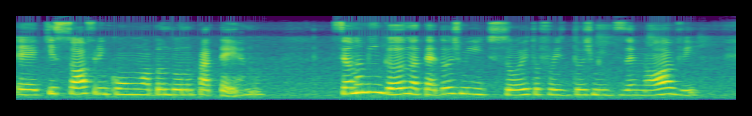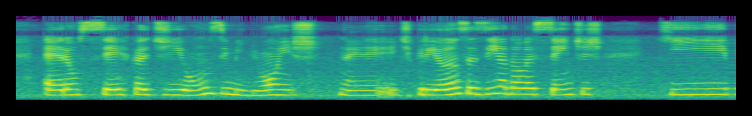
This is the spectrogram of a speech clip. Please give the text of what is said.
é, que sofrem com o abandono paterno. Se eu não me engano, até 2018 ou foi 2019, eram cerca de 11 milhões né, de crianças e adolescentes que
